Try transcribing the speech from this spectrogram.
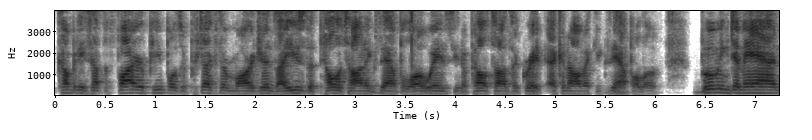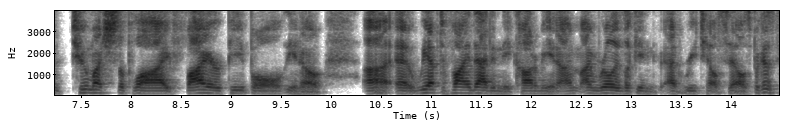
Companies have to fire people to protect their margins. I use the Peloton example always. You know, Peloton's a great economic example of booming demand, too much supply, fire people. You know, uh, we have to find that in the economy, and I'm I'm really looking at retail sales because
